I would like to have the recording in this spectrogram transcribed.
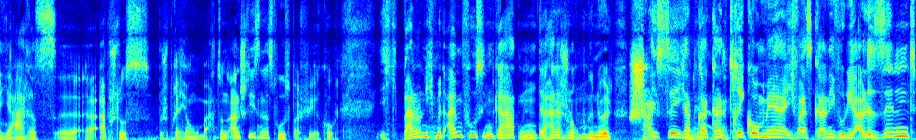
Jahresabschlussbesprechung gemacht und anschließend das Fußballspiel geguckt. Ich war noch nicht mit einem Fuß im Garten, da hat er schon rumgenölt. Scheiße, ich habe gar kein Trikot mehr, ich weiß gar nicht, wo die alle sind.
